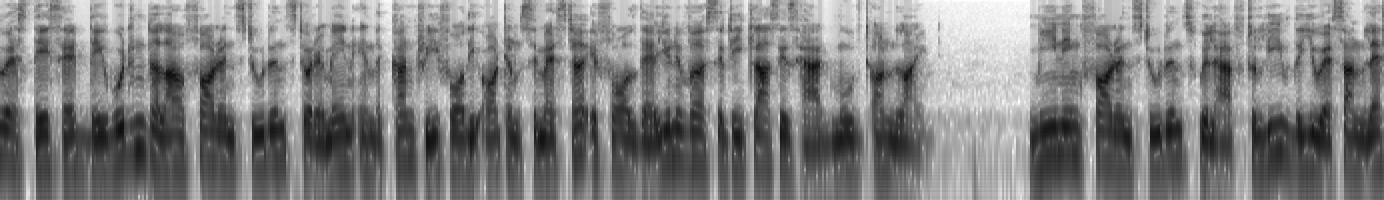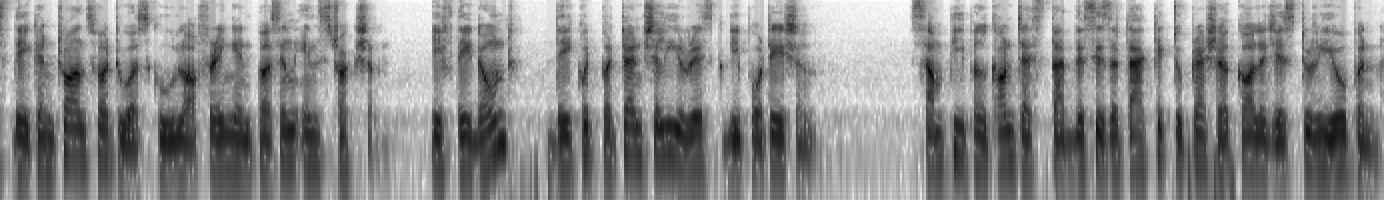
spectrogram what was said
US, they said they wouldn't allow foreign students to remain in the country for the autumn semester if all their university classes had moved online. Meaning, foreign students will have to leave the US unless they can transfer to a school offering in person instruction. If they don't, they could potentially risk deportation. Some people contest that this is a tactic to pressure colleges to reopen,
